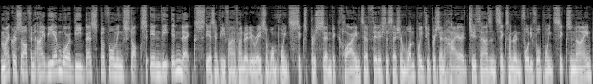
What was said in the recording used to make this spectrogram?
Microsoft and IBM were the best performing stocks in the index. The S&P 500 erased a 1.6% decline to finish the session 1.2% higher at 2,000. 1,644.69.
